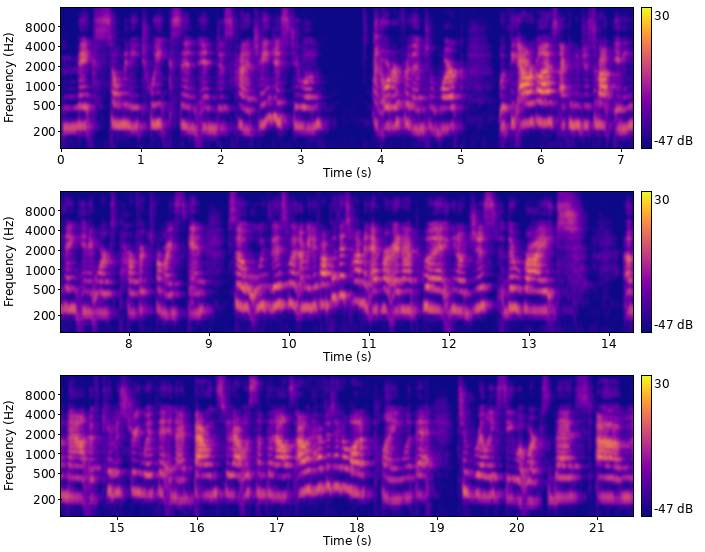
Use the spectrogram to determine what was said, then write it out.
make so many tweaks and, and just kind of changes to them in order for them to work. With the Hourglass, I can do just about anything and it works perfect for my skin. So with this one, I mean, if I put the time and effort and I put, you know, just the right amount of chemistry with it and I balanced it out with something else, I would have to take a lot of playing with it to really see what works best. Um,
